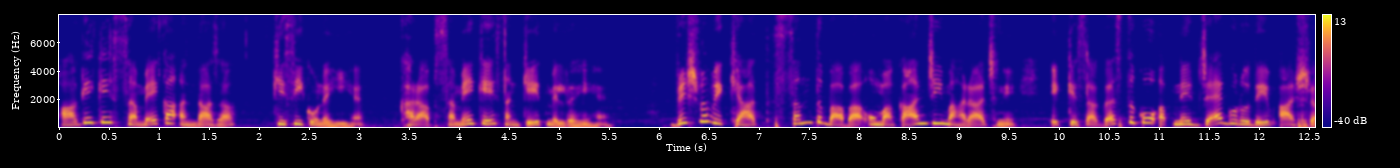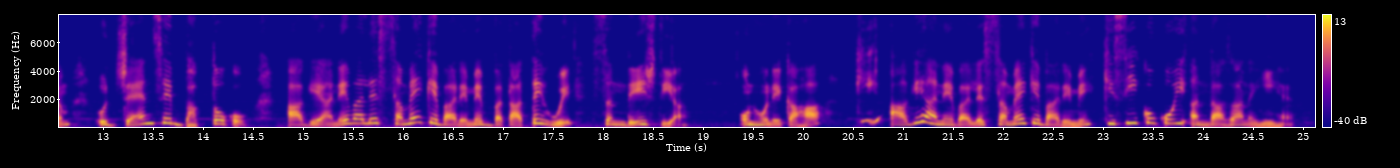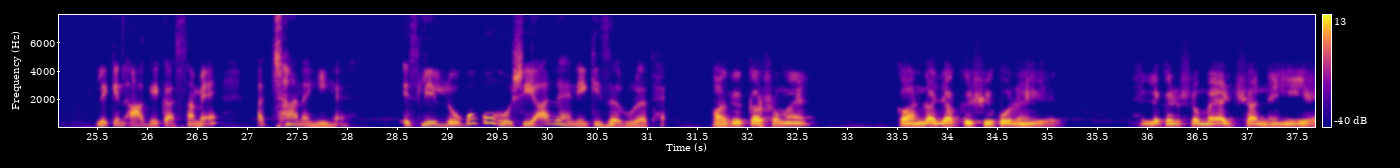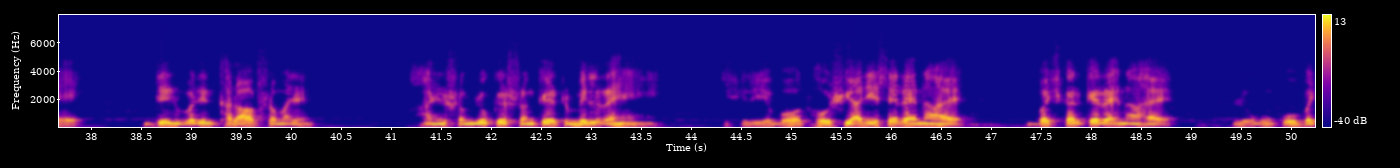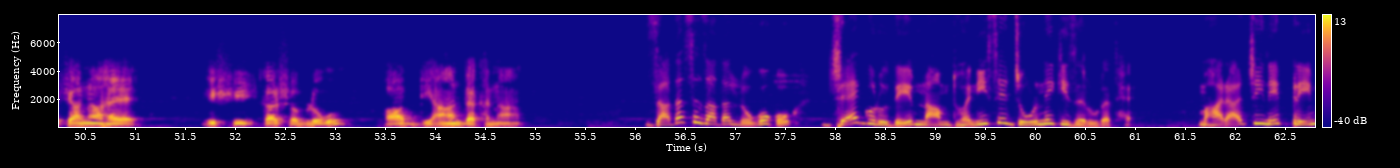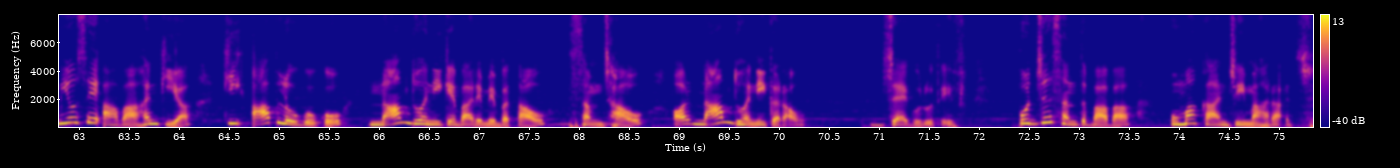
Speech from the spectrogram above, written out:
आगे के समय का अंदाज़ा किसी को नहीं है। खराब समय के संकेत मिल रहे हैं। विश्व विख्यात संत बाबा उमाकांत जी महाराज ने 21 अगस्त को अपने जय गुरुदेव आश्रम उज्जैन से भक्तों को आगे आने वाले समय के बारे में बताते हुए संदेश दिया। उन्होंने कहा कि आगे आने वाले समय के बारे में किसी को कोई अंदाज़ा नहीं है, लेकिन आगे का समय अच्छा नहीं है। इसलिए लोगों को होशियार रहने की ज़रूरत है। आगे का समय का अंदाज़ा किसी को नहीं है, लेकिन समय अच्छा नहीं है। दिन ब दिन खराब समय, यानी समझो के संकेत मिल रहे हैं। इसलिए बहुत होशियारी से रहना है, बच करके रहना है, लोगों को बचाना है। इस चीज़ का सब लोगों, आप ध्यान रखना। ज़्यादा से ज़्यादा लोगों को जय गुरुदेव नाम ध्वनि से जोड़ने की ज़रूरत है। महाराज जी ने प्रेमियों से आवाहन किया कि आप लोगों को नाम ध्वनि के बारे में बताओ, समझाओ और नाम ध्वनि कराओ। जय गुरुदेव। पूज्य संत बाबा उमाकांत जी महाराज।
